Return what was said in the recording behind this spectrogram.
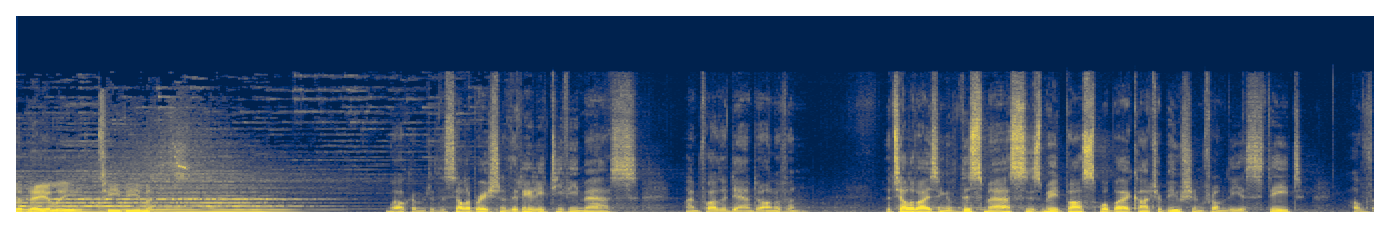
the Daily TV Mass. Welcome to the celebration of the Daily TV Mass. I'm Father Dan Donovan. The televising of this Mass is made possible by a contribution from the estate of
